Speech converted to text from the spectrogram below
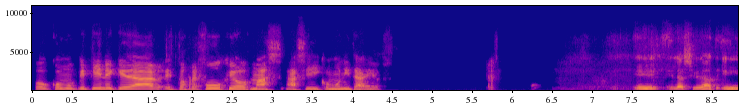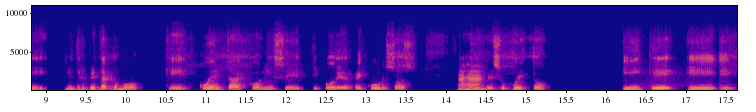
o como que tiene que dar estos refugios más así comunitarios? Eh, la ciudad eh, lo interpreta como que cuenta con ese tipo de recursos, con presupuesto, y que eh,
